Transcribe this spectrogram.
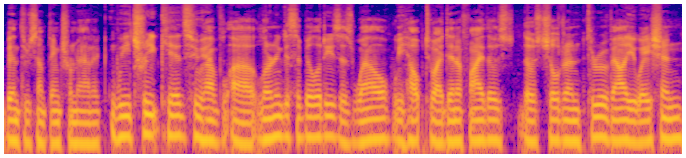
been through something traumatic. We treat kids who have uh, learning disabilities as well. We help to identify those those children through evaluation.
